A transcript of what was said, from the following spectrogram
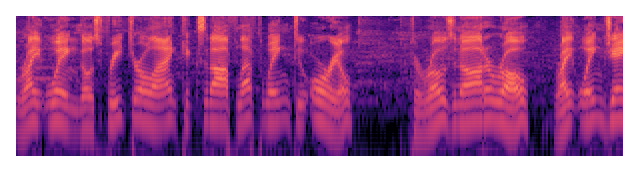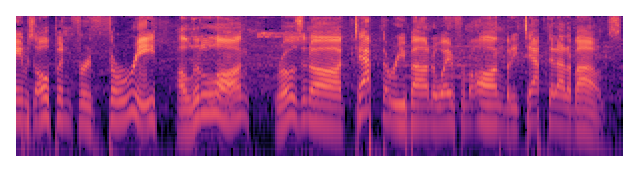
right wing, goes free throw line, kicks it off left wing to Oriole. To Rosenau to Rowe. Right wing, James open for three. A little long. Rosenau tapped the rebound away from Ong, but he tapped it out of bounds.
